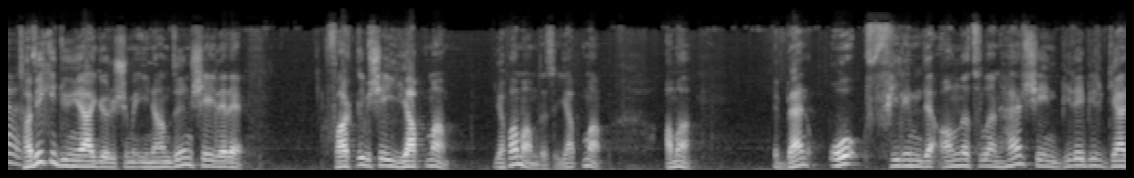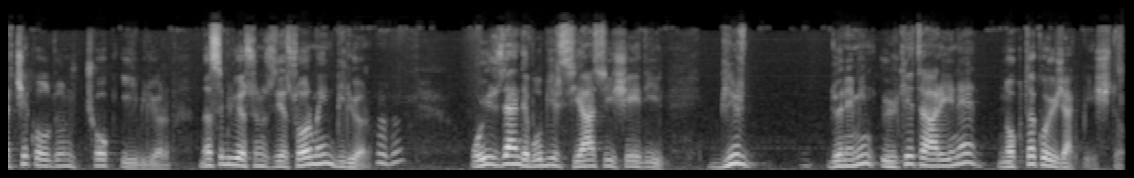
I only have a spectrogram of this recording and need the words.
Evet. Tabii ki dünya görüşüme, inandığım şeylere farklı bir şey yapmam. Yapamam da yapmam. Ama e, ben o filmde anlatılan her şeyin birebir gerçek olduğunu çok iyi biliyorum. Nasıl biliyorsunuz diye sormayın, biliyorum. O yüzden de bu bir siyasi şey değil. Bir dönemin ülke tarihine nokta koyacak bir işti o.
